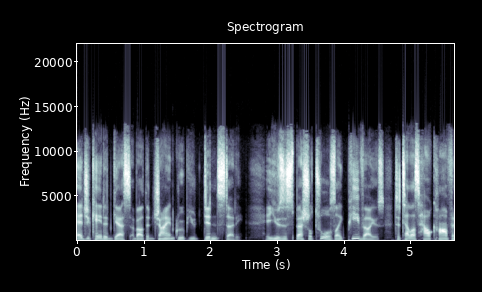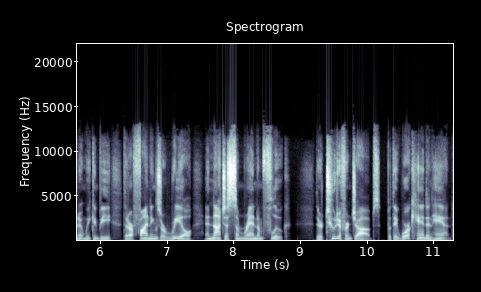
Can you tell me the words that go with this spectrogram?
educated guess about the giant group you didn't study. It uses special tools like p-values to tell us how confident we can be that our findings are real and not just some random fluke. They're two different jobs, but they work hand in hand.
